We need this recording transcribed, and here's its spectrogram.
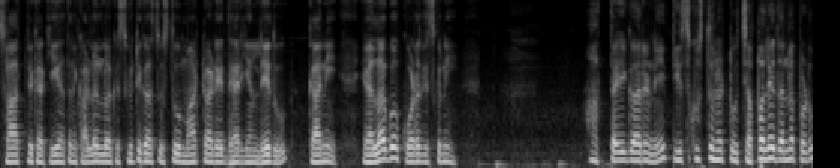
సాత్వికకి అతని కళ్ళల్లోకి సూటిగా చూస్తూ మాట్లాడే ధైర్యం లేదు కానీ ఎలాగో కూడ తీసుకుని అత్తయ్య గారిని తీసుకొస్తున్నట్టు చెప్పలేదన్నప్పుడు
